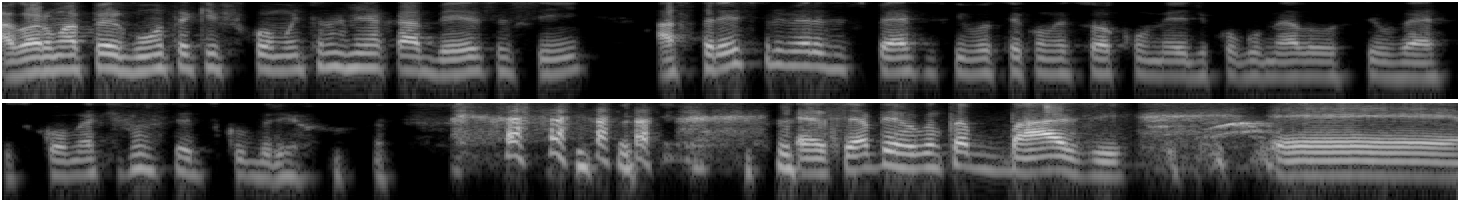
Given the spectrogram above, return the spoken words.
Agora uma pergunta que ficou muito na minha cabeça, assim, as três primeiras espécies que você começou a comer de cogumelos silvestres, como é que você descobriu? Essa é a pergunta base. É...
